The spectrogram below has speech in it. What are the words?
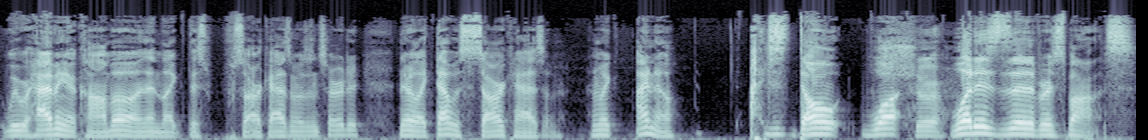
we were having a combo, and then like this sarcasm was inserted. And they're like, "That was sarcasm." And I'm like, "I know." I just don't. What? Sure. What is the response?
